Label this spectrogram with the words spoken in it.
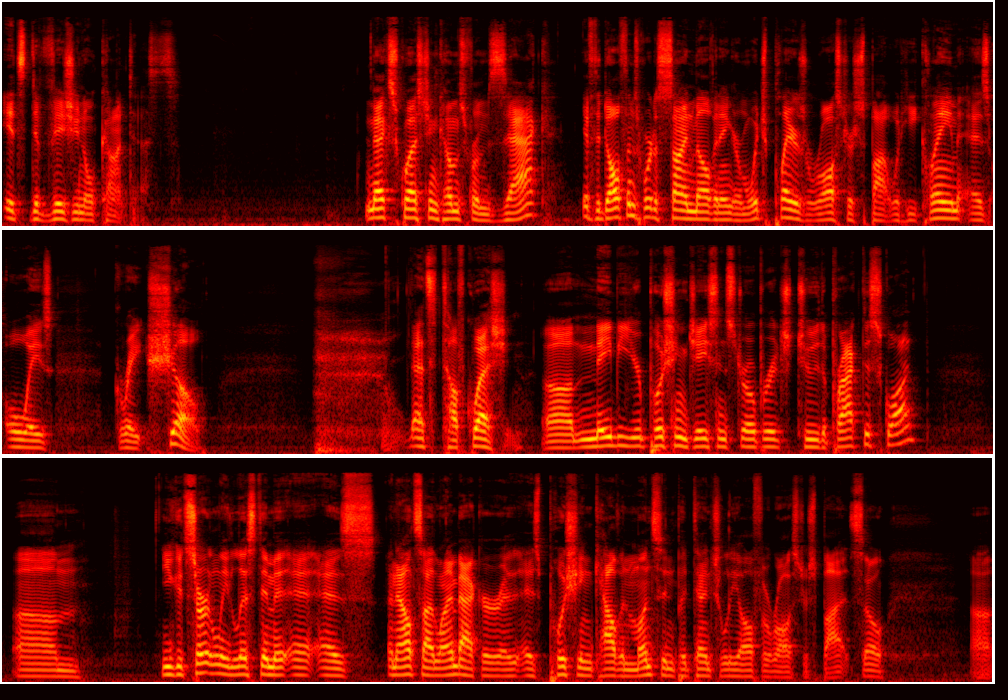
It's divisional contests. Next question comes from Zach. If the Dolphins were to sign Melvin Ingram, which player's roster spot would he claim? As always, great show. That's a tough question. Uh, maybe you're pushing Jason Strowbridge to the practice squad. Um, you could certainly list him as an outside linebacker, as pushing Calvin Munson potentially off a roster spot. So uh,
